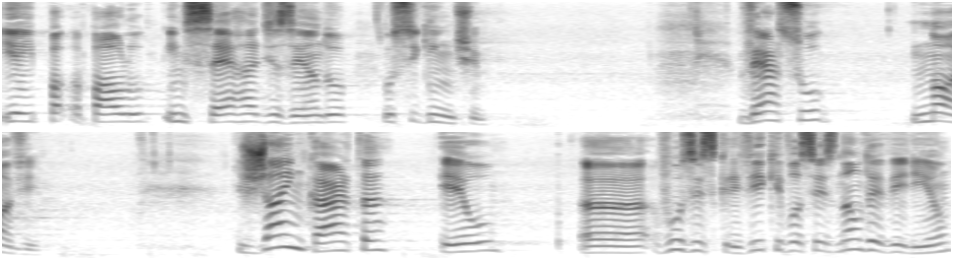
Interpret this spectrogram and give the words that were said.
E aí Paulo encerra dizendo o seguinte, verso 9: Já em carta eu uh, vos escrevi que vocês não deveriam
